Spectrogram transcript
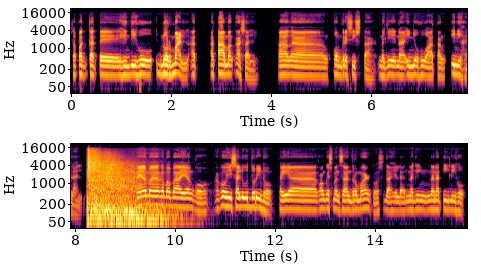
sapagkat eh, hindi ho normal at, at tamang asal ang ah, kongresista na, na inyo ho atang inihalal. Kaya mga kababayan ko, ako ay saludo rin ho kay ah, Congressman Sandro Marcos dahil ah, naging nanatili ho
